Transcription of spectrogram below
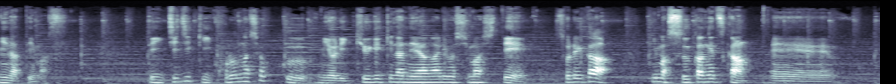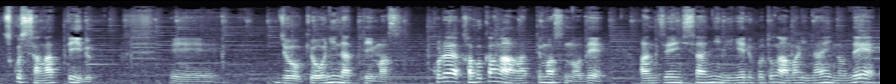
になっています。で一時期コロナショックにより急激な値上がりをしましてそれが今数ヶ月間、えー少し下がっている、えー状況になっています。これは株価が上がってますので安全資産に逃げることがあまりないので、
